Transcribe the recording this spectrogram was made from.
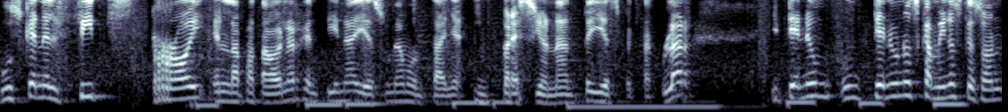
Busquen el Fitzroy en la Patagonia Argentina y es una montaña impresionante y espectacular. Y tiene, un, tiene unos caminos que son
